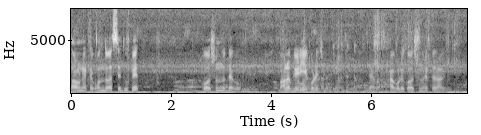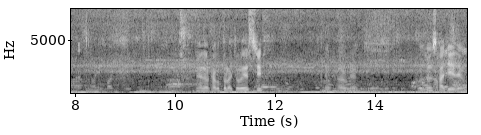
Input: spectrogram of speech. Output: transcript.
দারুণ একটা গন্ধ আসছে ধূপে। কত সুন্দর, দেখো। পালক এড়িয়ে করেছিল। দেখো, ঠাকুরে কত সুন্দর একটা লাগছে হ্যাঁ দেখো, ঠাকুরতলায় চলে এসেছি। দেখো কত সুন্দর সাজিয়ে দেখো।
